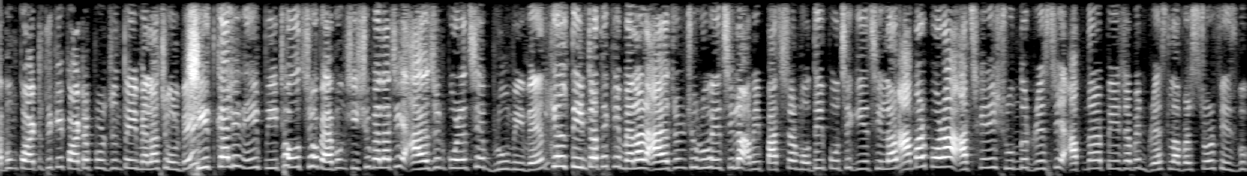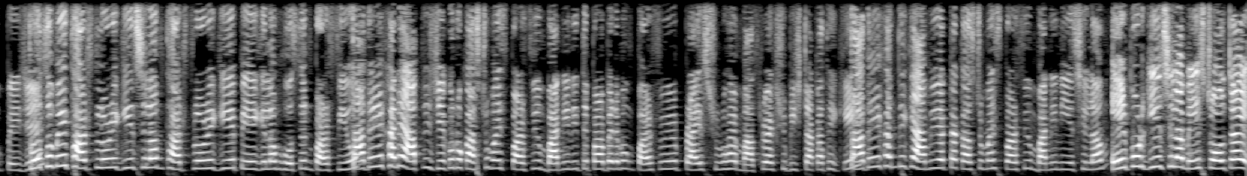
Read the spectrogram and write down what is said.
এবং কয়টা থেকে কয়টা পর্যন্ত এই মেলা চলবে। শীতকালীন এই পিঠা উৎসব এবং শিশু মেলাটি আয়োজন করেছে ব্লুম ইভেন্ট বিকেল তিনটা থেকে মেলার আয়োজন শুরু হয়েছিল, আমি পাঁচটার মধ্যেই পৌঁছে গিয়েছিলাম। আমার পরা আজকের এই সুন্দর ড্রেসটি আপনারা পেয়ে যাবেন ড্রেস লাভার স্টোর ফেসবুক পেজে প্রথমেই থার্ড ফ্লোরে গিয়েছিলাম থার্ড ফ্লোরে গিয়ে পেয়ে গেলাম হোসেন পারফিউম তাদের এখানে আপনি যে কোনো কাস্টমাইজ পারফিউম বানিয়ে নিতে পারবেন এবং পারফিউমের প্রাইস শুরু হয় মাত্র একশো টাকা থেকে। তাদের এখান থেকে আমিও একটা কাস্টমাইজ পারফিউম বানিয়ে নিয়েছিলাম। এরপর গিয়েছিলাম এই স্টলটায়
